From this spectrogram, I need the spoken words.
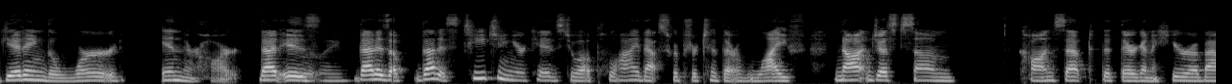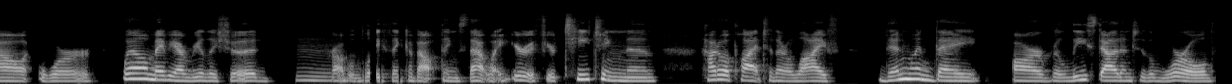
getting the word in their heart. That is Absolutely. that is a that is teaching your kids to apply that scripture to their life not just some concept that they're going to hear about or well maybe i really should mm. probably think about things that way. You're if you're teaching them how to apply it to their life then when they are released out into the world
